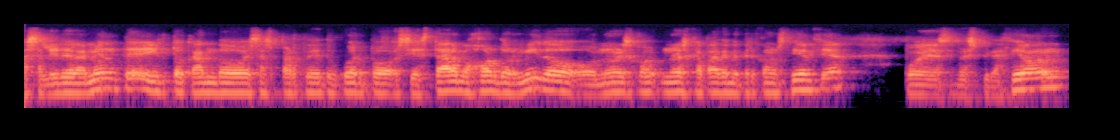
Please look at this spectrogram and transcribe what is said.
Salir de la mente, ir tocando esas partes de tu cuerpo. Si está a lo mejor dormido o no eres, no eres capaz de meter conciencia, pues respiración.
